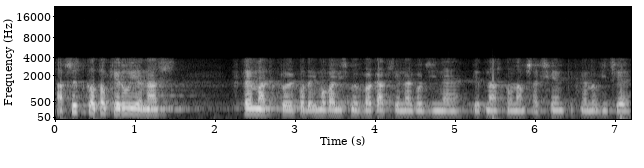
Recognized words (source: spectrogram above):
A wszystko to kieruje nas w temat, który podejmowaliśmy w wakacje na godzinę 15 na mszach świętych, mianowicie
